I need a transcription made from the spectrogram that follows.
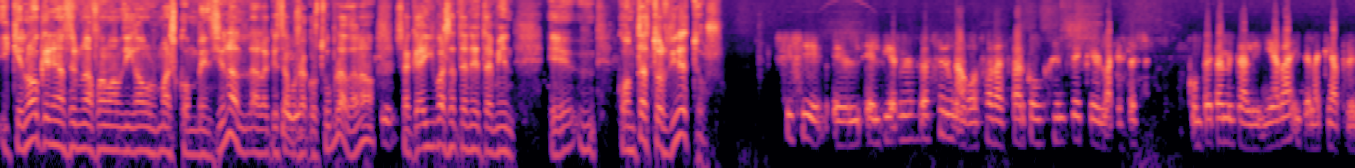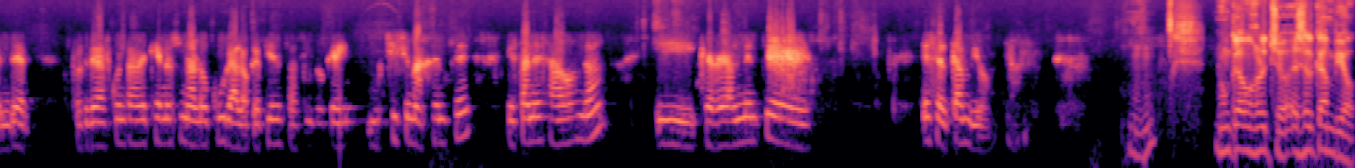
y que no lo querían hacer de una forma, digamos, más convencional a la que estamos acostumbrados, ¿no? O sea, que ahí vas a tener también eh, contactos directos. Sí, sí, el, el, viernes va a ser una gozada estar con gente que la que estés completamente alineada y de la que aprender, porque te das cuenta de que no es una locura lo que piensas, sino que hay muchísima gente que está en esa onda y que realmente es, el cambio. Nunca hemos dicho, es el cambio.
